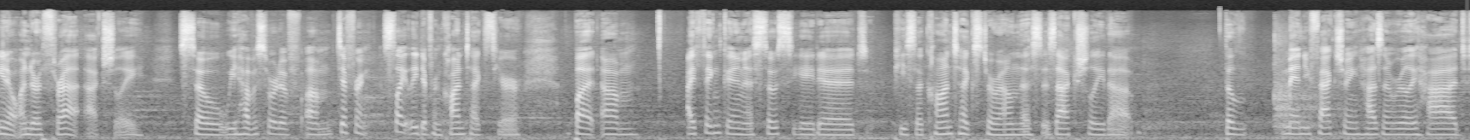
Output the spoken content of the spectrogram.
you know under threat actually. So we have a sort of um, different, slightly different context here, but um, I think an associated piece of context around this is actually that the manufacturing hasn't really had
